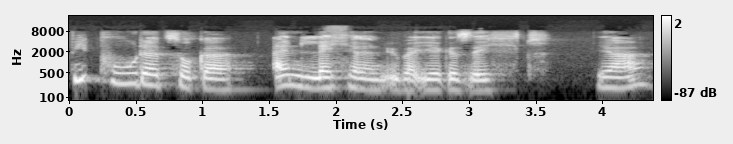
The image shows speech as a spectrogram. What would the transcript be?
wie Puderzucker ein Lächeln über ihr Gesicht. Ja,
